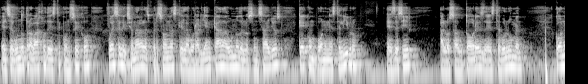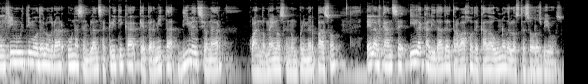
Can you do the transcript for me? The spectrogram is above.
El segundo trabajo de este consejo fue seleccionar a las personas que elaborarían cada uno de los ensayos que componen este libro, es decir, a los autores de este volumen, con el fin último de lograr una semblanza crítica que permita dimensionar, cuando menos en un primer paso, el alcance y la calidad del trabajo de cada uno de los tesoros vivos.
